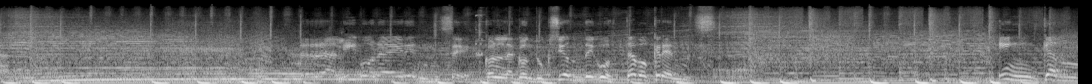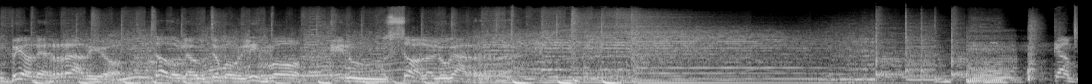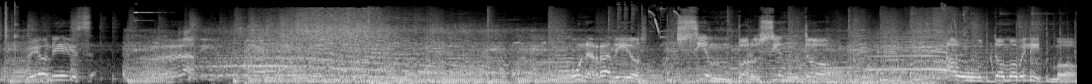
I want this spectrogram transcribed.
Rally Bonaerense, con la conducción de Gustavo Krenz. En Campeones Radio, todo el automovilismo en un solo lugar. Campeones Radio. Una radio 100% automovilismo.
